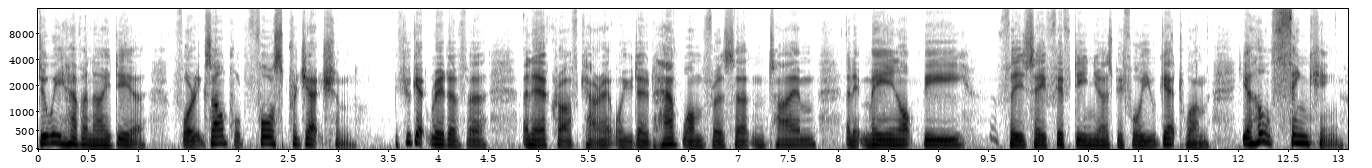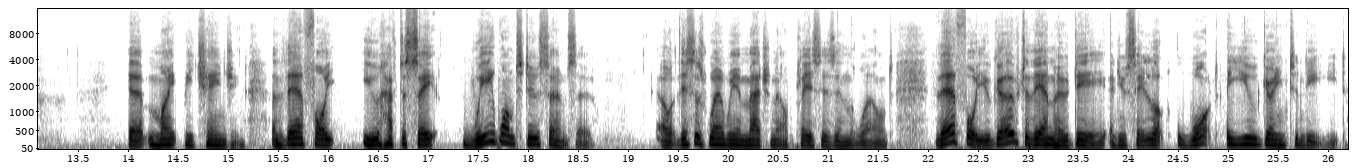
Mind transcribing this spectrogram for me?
Do we have an idea? For example, force projection. If you get rid of uh, an aircraft carrier or you don't have one for a certain time and it may not be for say 15 years before you get one, your whole thinking uh, might be changing. And therefore you have to say, we want to do so-and-so. Oh, this is where we imagine our places in the world. Therefore, you go to the MOD and you say, look, what are you going to need?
